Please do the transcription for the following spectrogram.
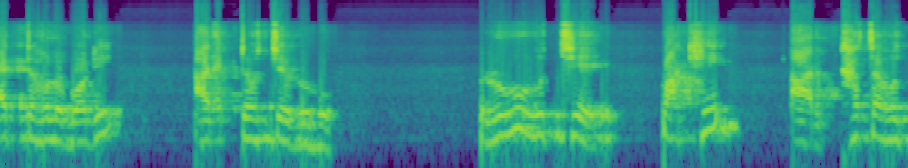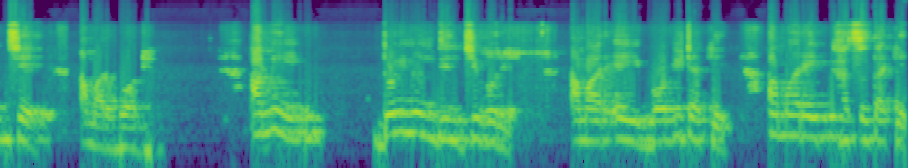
একটা হলো বডি আর একটা হচ্ছে রুহু। রুহু হচ্ছে পাখি, আর খাঁচা হচ্ছে আমার বডি আমি দৈনন্দিন জীবনে আমার এই বডিটাকে আমার এই খাঁচাটাকে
